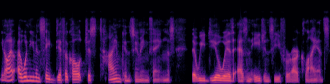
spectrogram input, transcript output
You know, I, I wouldn't even say difficult, just time consuming things that we deal with as an agency for our clients.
